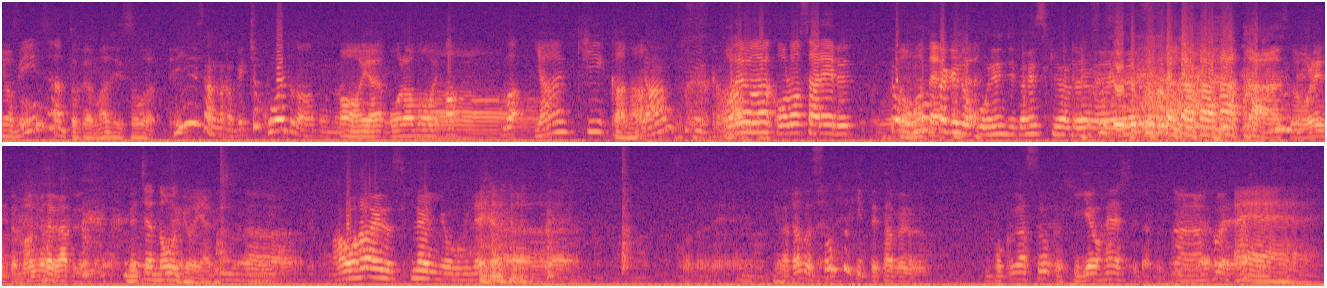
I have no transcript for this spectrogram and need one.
やビンさんとかマジそうだ。ってビンさんなんかめっちゃ怖い人だなと思った。ああいや俺はもうああーうわヤンキーかな？ヤンキーかこれは殺されると思ったけどオレンジ大好きなんだよね。そうオレンジの漫画があってですね。めっちゃ農業やる。しあ青ハワイの好きなんよみたいーな。あー。そうだね。多分その時って多分僕がすごくひげを生やしてた時あーそうですねえ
